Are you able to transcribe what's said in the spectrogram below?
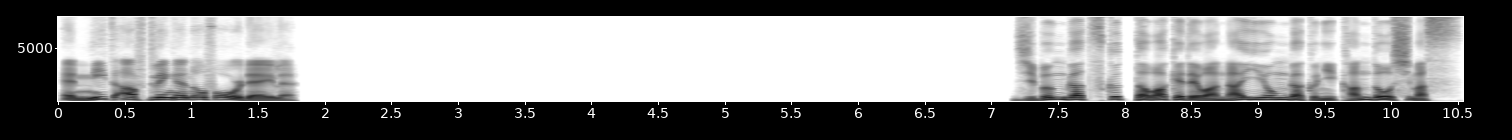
En niet afdwingen of oordelen. 自分が作ったわけではない音楽に感動します。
